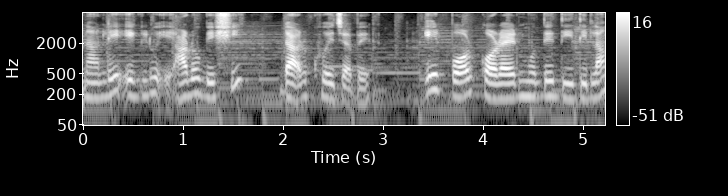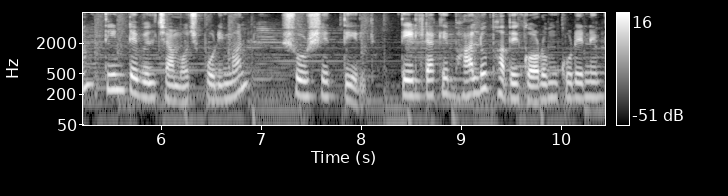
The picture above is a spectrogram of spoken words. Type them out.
নাহলে এগুলো আরও বেশি ডার্ক হয়ে যাবে। এরপর কড়াইয়ের মধ্যে দিয়ে দিলাম তিন টেবিল চামচ পরিমাণ সর্ষের তেল। তেলটাকে ভালোভাবে গরম করে নেব।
